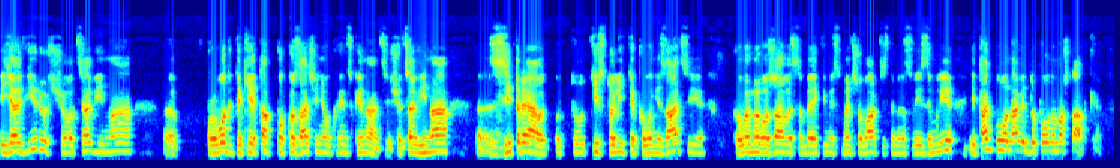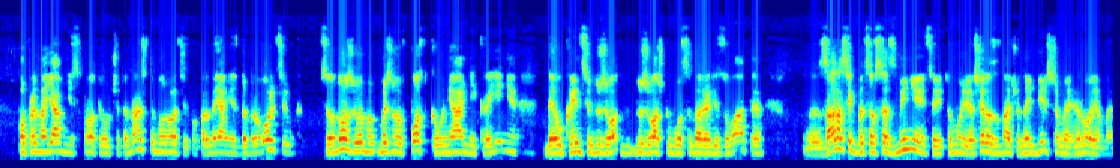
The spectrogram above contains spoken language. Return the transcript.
І я вірю, що ця війна е, проводить такий етап покозачення української нації, що ця війна е, зітре ті століття колонізації, коли ми вважали себе якимись меншовартісними на своїй землі, і так було навіть до повномасштабки. Попри наявність спротиву в 2014 році, попри наявність добровольців, все одно живемо, ми живемо в постколоніальній країні, де українців дуже дуже важко було себе реалізувати. Зараз, якби це все змінюється, і тому я ще раз зазначу, найбільшими героями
